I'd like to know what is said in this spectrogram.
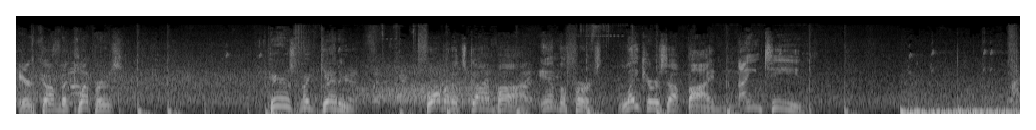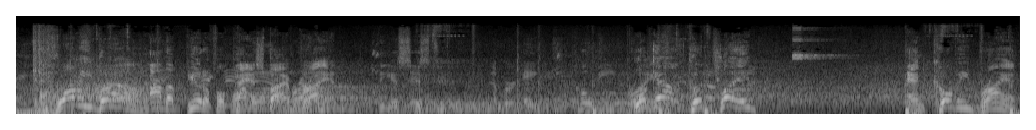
Here come the Clippers. Here's Maggette. Four minutes gone by in the first. Lakers up by 19. Kwame Brown on the beautiful pass by Bryant. The assist to number eight, Kobe Bryant. Look out, good play. And Kobe Bryant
